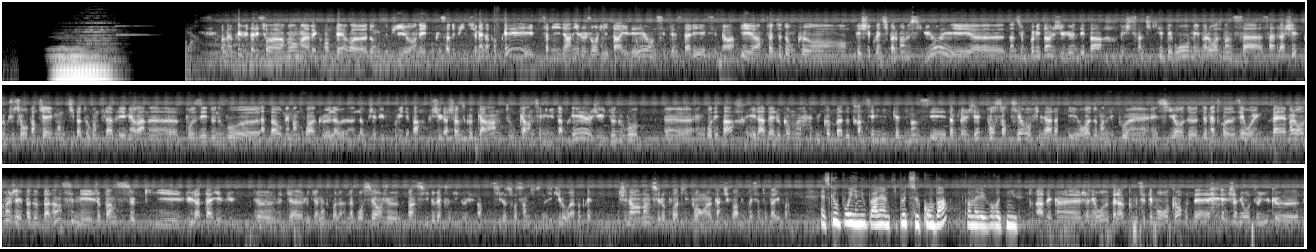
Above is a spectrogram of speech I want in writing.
d'aller sur Aramon avec mon père, euh, donc depuis, on avait bouclé ça depuis une semaine à peu près. Et samedi dernier, le jour J est arrivé, on s'est installé, etc. Et en fait, donc, on pêchait principalement le silure. Et euh, dans un premier temps, j'ai eu un départ. J'ai senti qu'il était gros, mais malheureusement, ça, ça a lâché. Donc, je suis reparti avec mon petit bateau gonflable et mes rames euh, posées de nouveau euh, là-bas au même endroit que là, là où j'avais eu le premier départ. J'ai eu la chance que 40 ou 45 minutes après, j'ai eu de nouveau euh, un gros départ. Et là, ben, le un combat de 35 minutes quasiment s'est enclenché pour sortir au final. Et heureusement, du coup, un, un sillure de 2 mètres 01. Ben, malheureusement, j'avais pas de balance, mais je pense qu'il, vu la taille et vu le, le, dia- le diamètre, voilà, la grosseur, je pense qu'il devait être si le 60-70 kg à peu près. Généralement, c'est le poids qu'ils font euh, quand ils font à peu près cette taille. Quoi. Est-ce que vous pourriez nous parler un petit peu de ce combat? Qu'en avez-vous retenu? Ah, ben, quand euh, j'en ai ben là, comme c'était mon record, ben, j'en ai retenu que,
